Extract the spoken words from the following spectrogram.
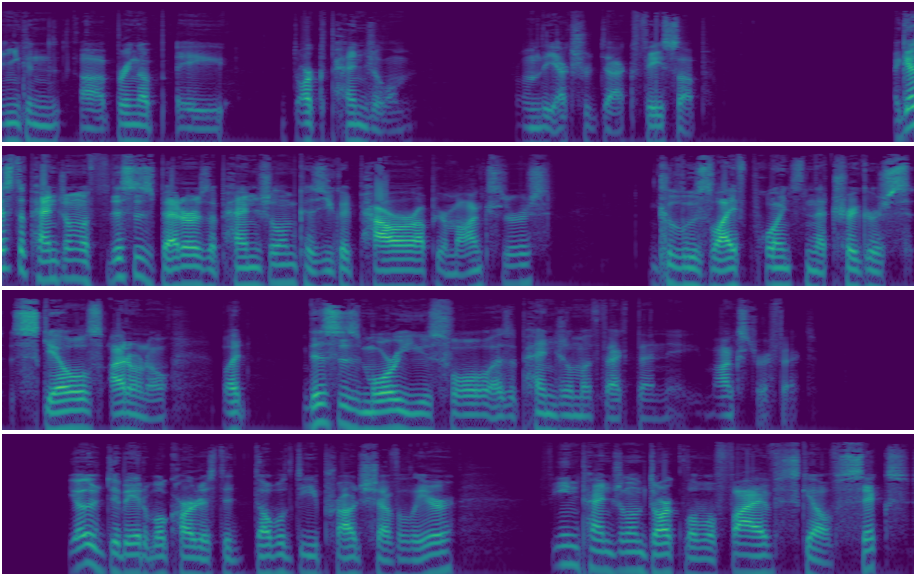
Then you can uh, bring up a Dark Pendulum from the extra deck face up. I guess the pendulum, if this is better as a pendulum because you could power up your monsters, you could lose life points and that triggers skills. I don't know. But this is more useful as a pendulum effect than a monster effect. The other debatable card is the Double D Proud Chevalier. Fiend Pendulum, Dark level 5, scale of 6.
